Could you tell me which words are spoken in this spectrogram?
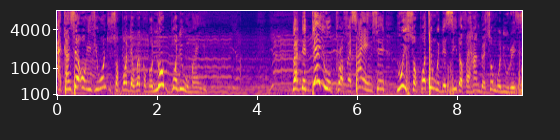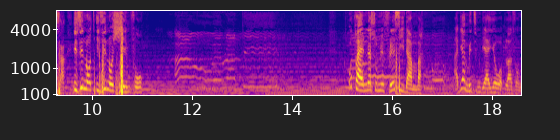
I can say, oh, if you want to support the work of God, nobody will mind you. But the day you prophesy and say, who is supporting with the seed of a hundred, somebody will raise his hand. Is it not? Is it not shameful? Platform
